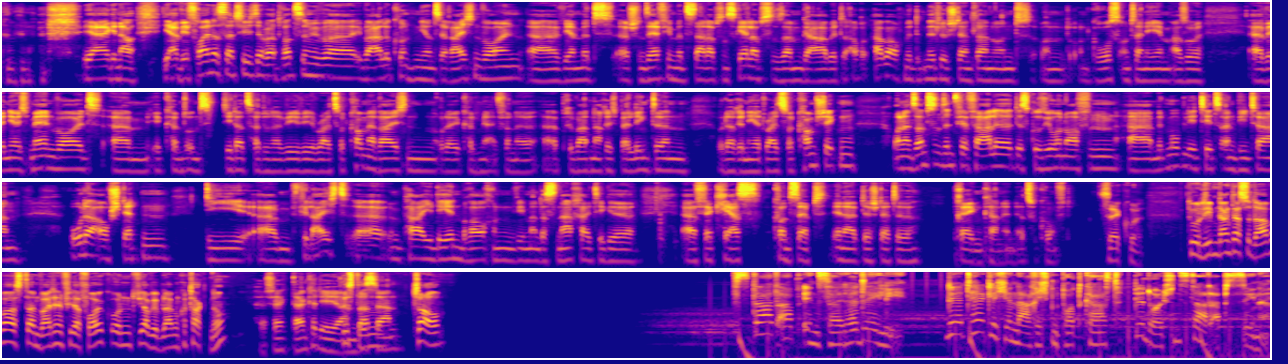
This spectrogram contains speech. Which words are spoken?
ja, genau. Ja, wir freuen uns natürlich aber trotzdem über, über alle Kunden, die uns erreichen wollen. Äh, wir haben mit, äh, schon sehr viel mit Startups und Scale-Ups zusammengearbeitet, auch, aber auch mit Mittelständlern und, und, und Großunternehmen. Also äh, wenn ihr euch melden wollt, ähm, ihr könnt uns jederzeit unter www.rights.com erreichen oder ihr könnt mir einfach eine äh, Privatnachricht bei LinkedIn oder rené.rights.com schicken. Und ansonsten sind wir für alle Diskussionen offen äh, mit Mobilitätsanbietern oder auch Städten, die ähm, vielleicht äh, ein paar Ideen brauchen, wie man das nachhaltige äh, Verkehrskonzept innerhalb der Städte prägen kann in der Zukunft. Sehr cool. Du, lieben Dank, dass du da warst. Dann weiterhin viel Erfolg und ja, wir bleiben in Kontakt, ne? Perfekt, danke dir, Jan. Bis dann. Bis dann. Ciao. Startup Insider Daily, der tägliche Nachrichtenpodcast der deutschen Startup-Szene.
